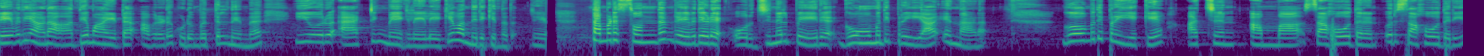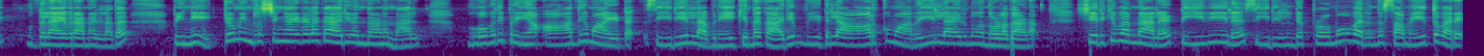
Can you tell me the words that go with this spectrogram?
രേവതിയാണ് ആദ്യമായിട്ട് അവരുടെ കുടുംബത്തിൽ നിന്ന് ഈ ഒരു ആക്ടിംഗ് മേഖലയിലേക്ക് വന്നിരിക്കുന്നത്. നമ്മുടെ സ്വന്തം രേവതിയുടെ ഒറിജിനൽ പേര് ഗോമതി പ്രിയ എന്നാണ്. ഗോമതി പ്രിയയ്ക്ക് അച്ഛൻ അമ്മ സഹോദരൻ ഒരു സഹോദരി മുതലായവരാണ് ഉള്ളത് പിന്നെ ഏറ്റവും ഇൻട്രസ്റ്റിംഗ് ആയിട്ടുള്ള കാര്യം എന്താണെന്നാൽ ഗോമതി പ്രിയ ആദ്യമായിട്ട് സീരിയലിൽ അഭിനയിക്കുന്ന കാര്യം വീട്ടിൽ ആർക്കും അറിയില്ലായിരുന്നു എന്നുള്ളതാണ്. ശരിക്കും പറഞ്ഞാൽ ടി വിയിൽ സീരിയലിന്റെ പ്രൊമോ വരുന്ന സമയത്ത് വരെ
